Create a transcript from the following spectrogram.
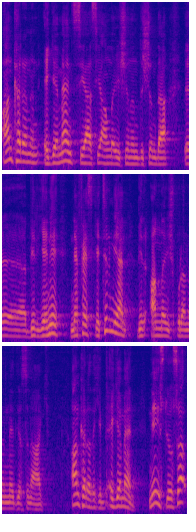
Ankara'nın egemen siyasi anlayışının dışında e, bir yeni nefes getirmeyen bir anlayış buranın medyasına hakim. Ankara'daki egemen ne istiyorsa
